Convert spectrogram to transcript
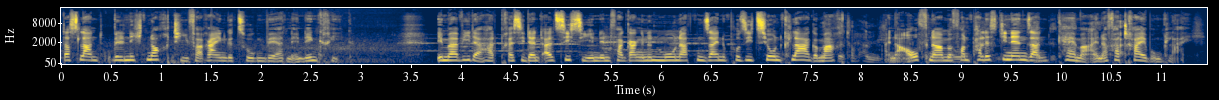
Das Land will nicht noch tiefer reingezogen werden in den Krieg. Immer wieder hat Präsident al-Sisi in den vergangenen Monaten seine Position klargemacht. Eine Aufnahme von Palästinensern käme einer Vertreibung gleich.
